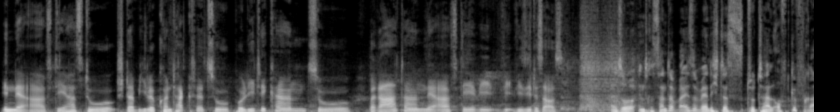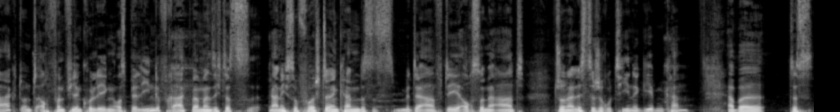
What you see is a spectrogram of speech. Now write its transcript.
in der AfD? Hast du stabile Kontakte zu Politikern, zu Beratern der AfD? Wie, wie, wie sieht es aus? Also interessanterweise werde ich das total oft gefragt und auch von vielen Kollegen aus Berlin gefragt, weil man sich das gar nicht so vorstellen kann, dass es mit der AfD auch so eine Art journalistische Routine geben kann. Aber das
